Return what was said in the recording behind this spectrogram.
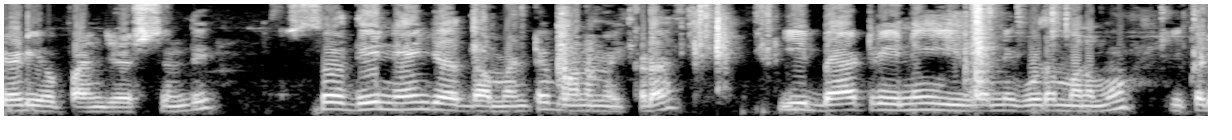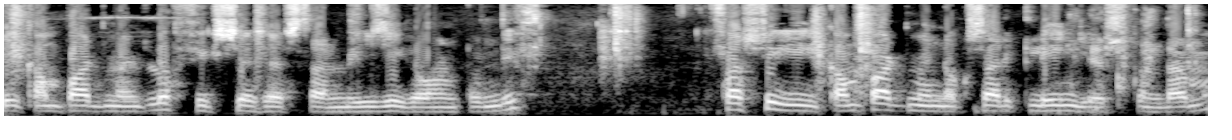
రేడియో పనిచేస్తుంది. సో దీన్ని ఏం చేద్దామంటే మనం ఇక్కడ ఈ బ్యాటరీని ఇవన్నీ కూడా మనము ఇక్కడ ఈ కంపార్ట్మెంట్లో ఫిక్స్ చేసేస్తాము. ఈజీగా ఉంటుంది. ఫస్ట్ ఈ కంపార్ట్మెంట్ ఒకసారి క్లీన్ చేసుకుందాము.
